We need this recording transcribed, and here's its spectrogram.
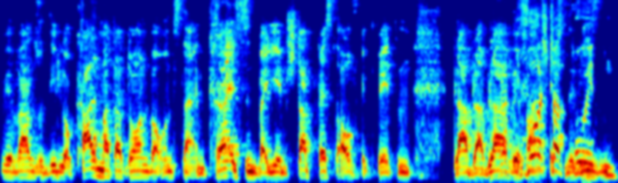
wir waren so die Lokalmatadoren bei uns da im Kreis, sind bei jedem Stadtfest aufgetreten, bla bla bla. die wir waren. Riesen-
